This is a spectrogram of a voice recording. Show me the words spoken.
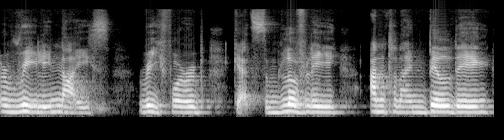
a really nice refurb, gets some lovely Antonine building,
